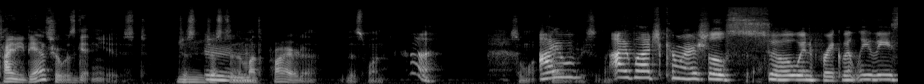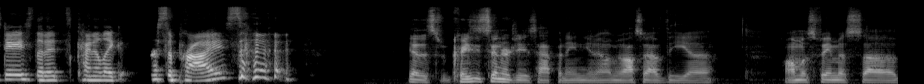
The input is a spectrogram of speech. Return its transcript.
Tiny Dancer was getting used just just in the Mm. month prior to this one. Huh. Somewhat I fairly recently. I watch commercials so infrequently these days that it's kind of like a surprise. yeah, this crazy synergy is happening. You know, and we also have the uh, almost famous uh,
